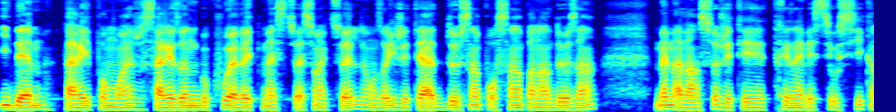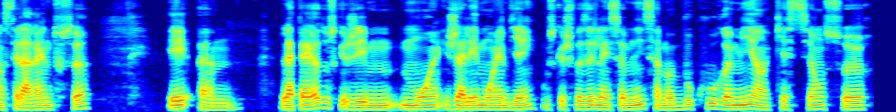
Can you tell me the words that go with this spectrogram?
idem, pareil pour moi. Ça résonne beaucoup avec ma situation actuelle. On dirait que j'étais à 200% pendant deux ans. Même avant ça, j'étais très investi aussi quand c'était la reine, tout ça. Et euh, la période où ce que j'ai moins, j'allais moins bien, où ce que je faisais de l'insomnie, ça m'a beaucoup remis en question sur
